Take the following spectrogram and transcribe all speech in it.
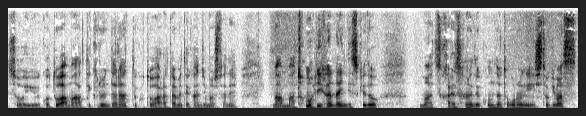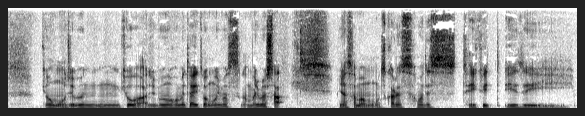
そういうことは回ってくるんだなってことを改めて感じましたね。まあまとまりがないんですけどまあ疲れたのでこんなところにしときます。今日も自分、今日は自分を褒めたいと思います。頑張りました。皆様もお疲れ様です。Take it easy.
